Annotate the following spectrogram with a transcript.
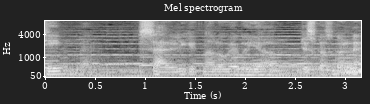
जी मैं सैलरी कितना लोगे भैया? डिस्कस कर लें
